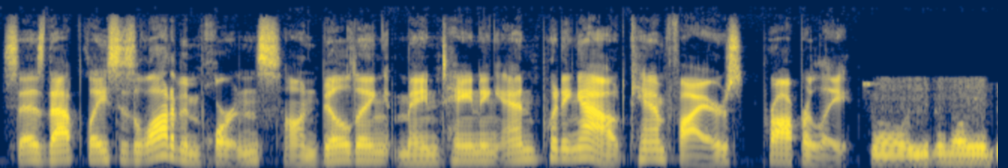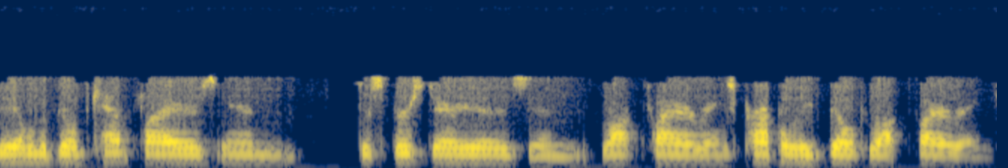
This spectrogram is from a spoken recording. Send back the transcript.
says that places a lot of importance on building, maintaining, and putting out campfires properly. So even though you'll be able to build campfires in dispersed areas and rock fire rings, properly built rock fire rings.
